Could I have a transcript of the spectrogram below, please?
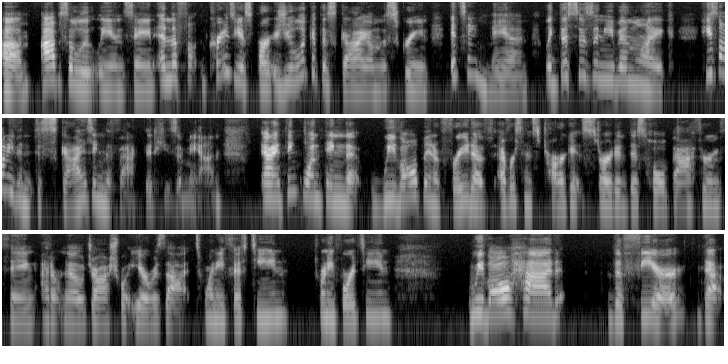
Um, absolutely insane. And the f- craziest part is you look at this guy on the screen, it's a man. Like, this isn't even like, he's not even disguising the fact that he's a man. And I think one thing that we've all been afraid of ever since Target started this whole bathroom thing, I don't know, Josh, what year was that? 2015, 2014? We've all had the fear that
